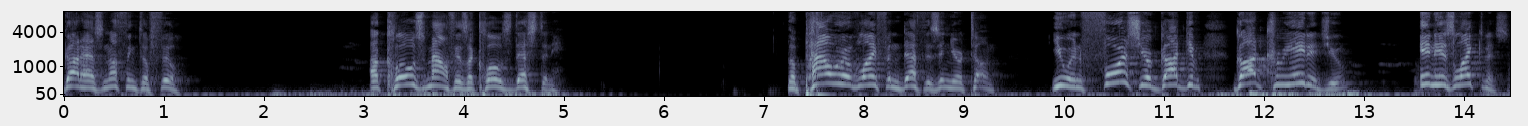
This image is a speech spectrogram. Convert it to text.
God has nothing to fill. A closed mouth is a closed destiny. The power of life and death is in your tongue. You enforce your God given. God created you in his likeness.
